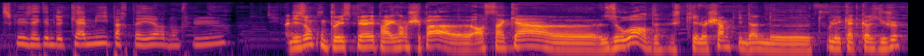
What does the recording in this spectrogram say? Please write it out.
Est-ce que les items de Camille partent ailleurs non plus bah, Disons qu'on peut espérer, par exemple, je sais pas, euh, en 5-1, The Ward, qui est le charme qui donne tous les 4 causes du jeu.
